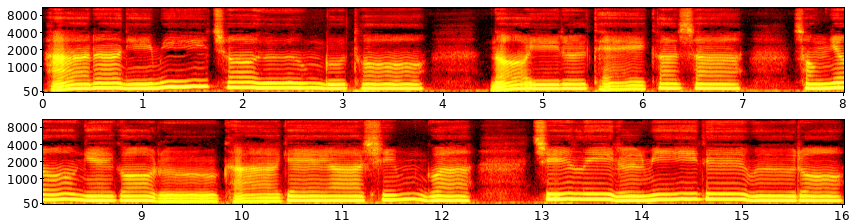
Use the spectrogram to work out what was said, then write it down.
하나님이 처음부터 너희를 택하사 성령의 거룩하게 하심과 진리를 믿음으로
